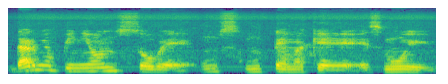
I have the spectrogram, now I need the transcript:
dar mi opinión sobre un, un tema que es muy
